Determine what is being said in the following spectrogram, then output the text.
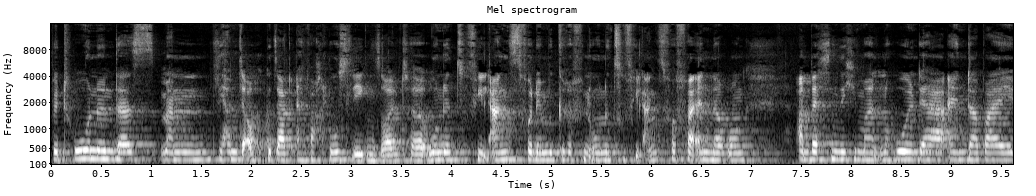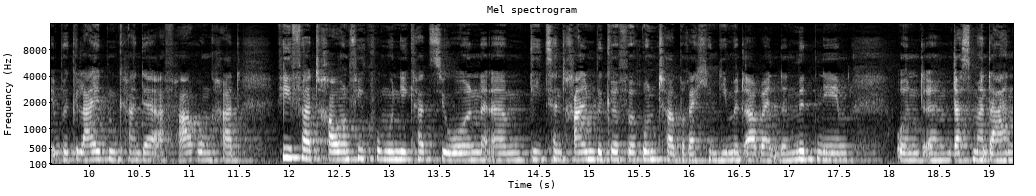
betonen, dass man, Sie haben ja auch gesagt, einfach loslegen sollte, ohne zu viel Angst vor den Begriffen, ohne zu viel Angst vor Veränderung. Am besten sich jemanden holen, der einen dabei begleiten kann, der Erfahrung hat, viel Vertrauen, viel Kommunikation, ähm, die zentralen Begriffe runterbrechen, die Mitarbeitenden mitnehmen und ähm, dass man dann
